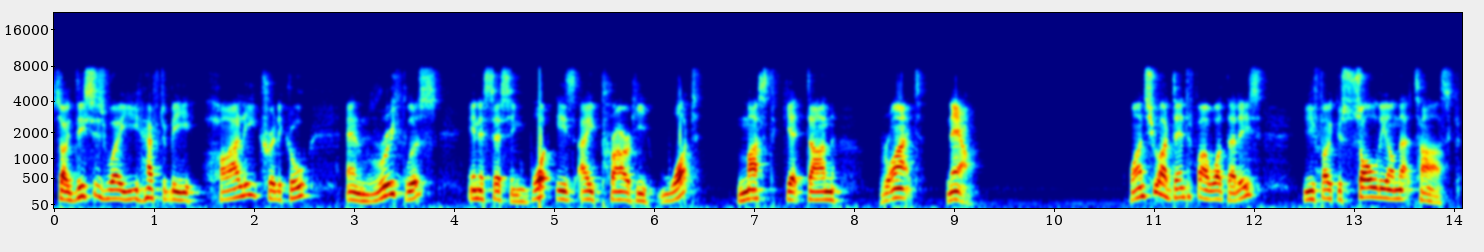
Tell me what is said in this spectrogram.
So this is where you have to be highly critical and ruthless in assessing what is a priority, what must get done right now. Once you identify what that is, you focus solely on that task.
